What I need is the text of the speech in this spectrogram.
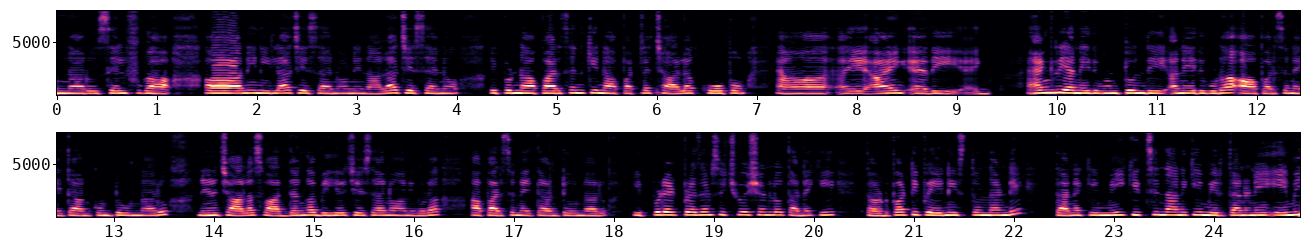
ఉన్నారు సెల్ఫ్గా. నేను ఇలా చేశాను నేను అలా చేశాను. ఇప్పుడు నా పర్సన్కి నా పట్ల చాలా కోపం అది యాంగ్రీ అనేది ఉంటుంది అనేది కూడా ఆ పర్సన్ అయితే అనుకుంటూ ఉన్నారు. నేను చాలా స్వార్థంగా బిహేవ్ చేశాను అని కూడా ఆ పర్సన్ అయితే అంటూ ఉన్నారు. ఇప్పుడు ఎట్ ప్రజెంట్ సిచ్యువేషన్లో తనకి థర్డ్ పార్టీ పెయిన్ ఇస్తుందండి. తనకి మీకు ఇచ్చిన దానికి మీరు తనని ఏమీ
